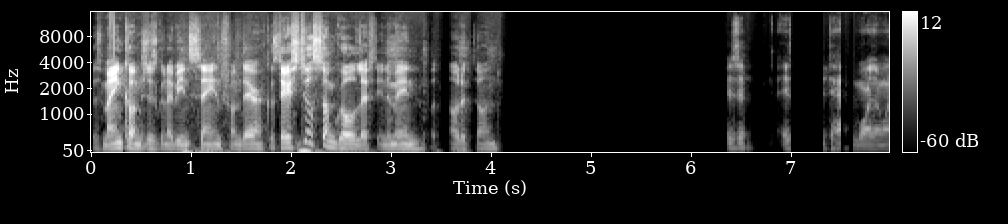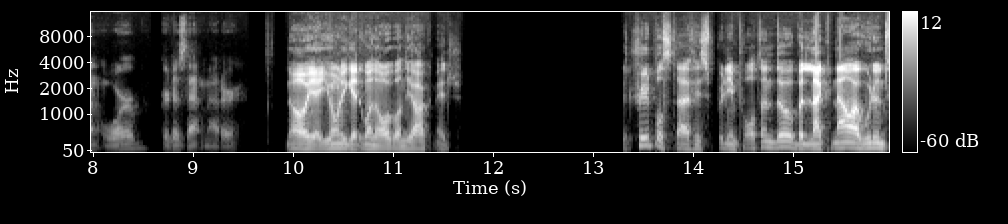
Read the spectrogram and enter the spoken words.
Because my income is just gonna be insane from there. Because there's still some gold left in the main, but not a ton. Is it is it to have more than one orb, or does that matter? No, yeah, you only get one orb on the Archmage. The triple staff is pretty important though, but like now I wouldn't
